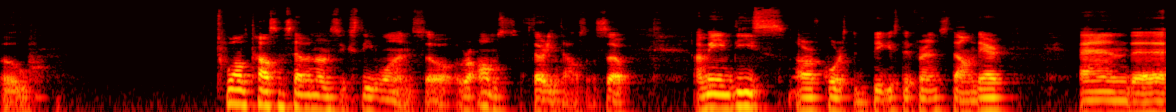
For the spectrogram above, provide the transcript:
Oh, 12,761, so we're almost 13,000. So, I mean, these are of course the biggest difference down there, and uh,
